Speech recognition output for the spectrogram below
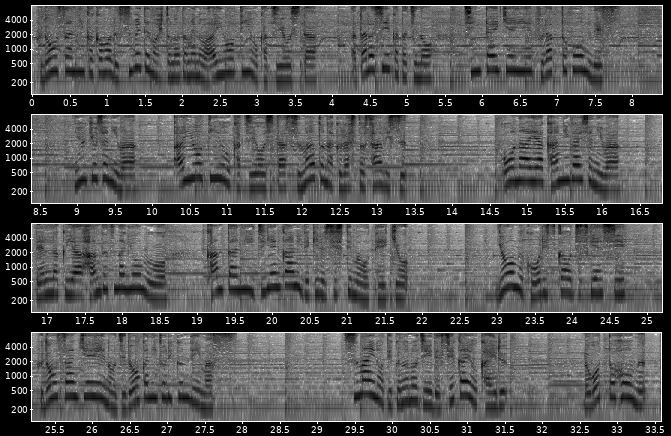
不動産に関わる全ての人のための IoT を活用した新しい形の賃貸経営プラットフォームです。入居者には IoT を活用したスマートな暮らしとサービス。オーナーや管理会社には連絡や煩雑な業務を簡単に一元管理できるシステムを提供。業務効率化を実現し不動産経営の自動化に取り組んでいます。住まいのテクノロジーで世界を変える。ロボットホーム。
